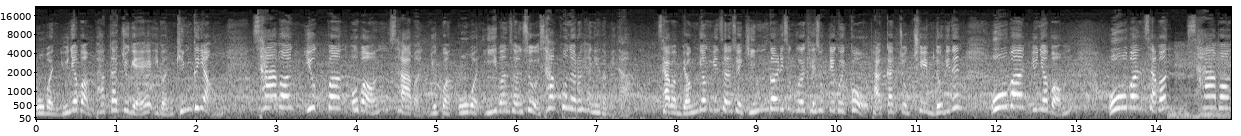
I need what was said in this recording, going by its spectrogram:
5번 윤여범 바깥쪽에 2번 김근영, 4번, 6번, 5번, 4번, 6번, 5번, 2번 선수 4코너로 향해 갑니다. 4번 명경민 선수의 긴 거리 승부가 계속되고 있고 바깥쪽 추입 노리는 5번 윤여범, 5번, 4번, 4번,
